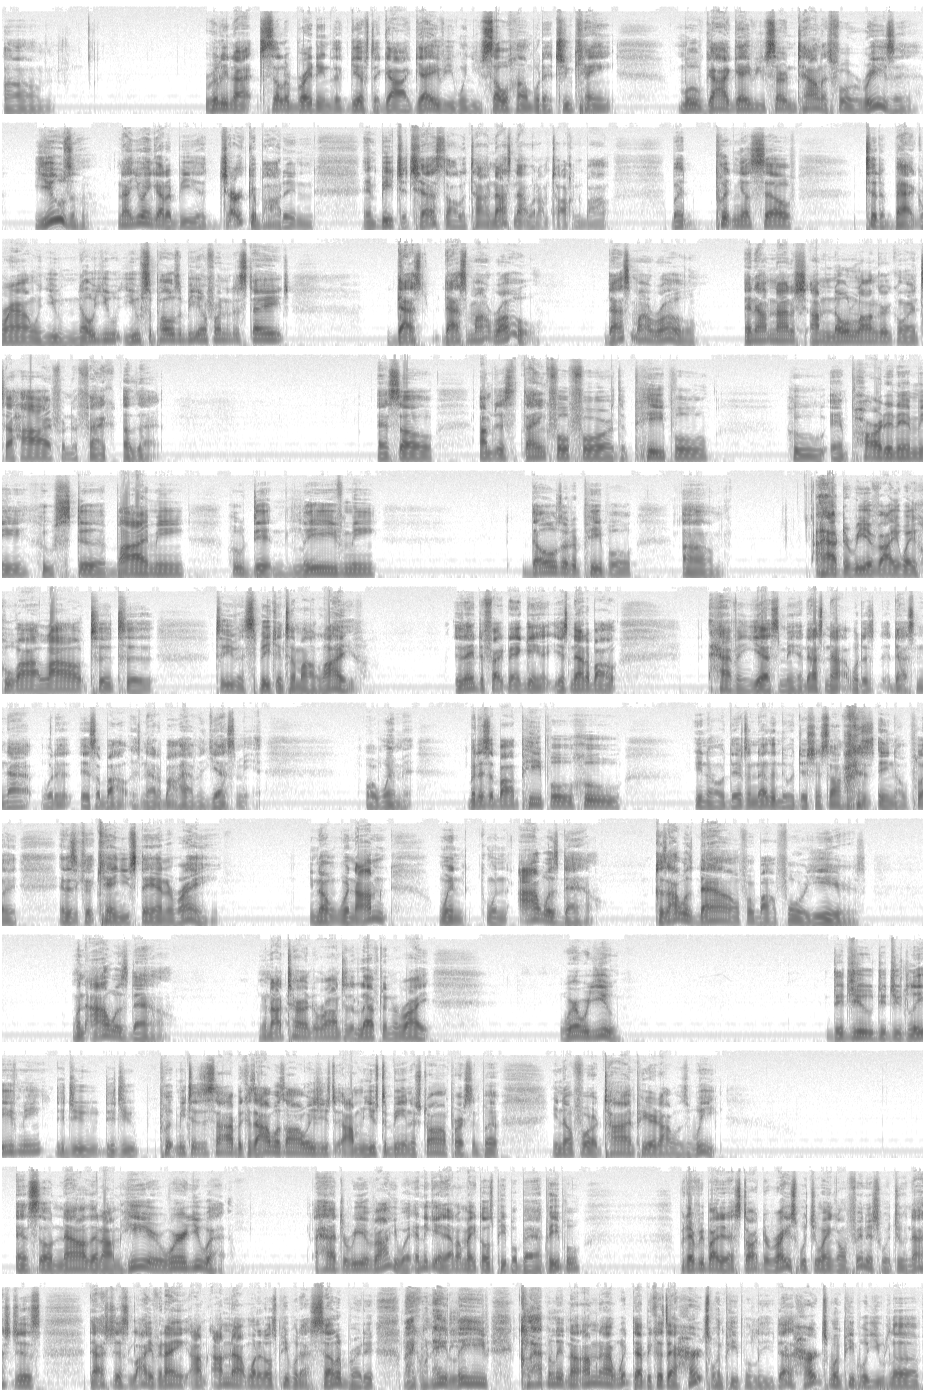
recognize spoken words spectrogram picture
um really not celebrating the gifts that God gave you when you so humble that you can't move. God gave you certain talents for a reason. Use them. Now you ain't got to be a jerk about it and and beat your chest all the time. That's not what I'm talking about. But putting yourself to the background when you know you you supposed to be in front of the stage, that's that's my role. That's my role. And I'm not I'm no longer going to hide from the fact of that. And so I'm just thankful for the people who imparted in me, who stood by me, who didn't leave me. Those are the people um, I have to reevaluate who I allowed to to to even speak into my life. It ain't the fact that again, it's not about having yes men. That's not what it's that's not what it's about. It's not about having yes men or women. But it's about people who, you know, there's another new edition song you know, play. And it's can you stand the rain? You know, when I'm when when I was down, because I was down for about four years. When I was down, when I turned around to the left and the right, where were you? Did you did you leave me? Did you did you put me to the side? Because I was always used to I'm used to being a strong person, but you know, for a time period I was weak. And so now that I'm here, where are you at? I had to reevaluate. And again, I don't make those people bad people. But everybody that start the race with you ain't gonna finish with you, and that's just that's just life. And I ain't, I'm I'm not one of those people that celebrate it. Like when they leave, clapping it. No, I'm not with that because that hurts when people leave. That hurts when people you love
